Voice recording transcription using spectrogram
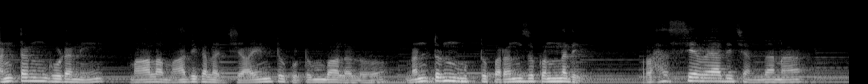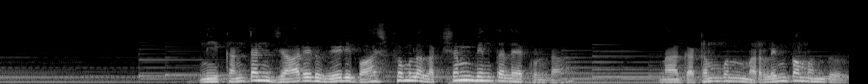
అంటన్గూడని మాల మాదిగల జాయింట్ కుటుంబాలలో నంటున్ ముట్టు పరంజుకున్నది. రహస్య వ్యాధి చందన. నీ కంటన్ జారెడు వేడి బాష్పముల లక్ష్యం బింత లేకుండా నా ఘటంబున్ మరలింపమందు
